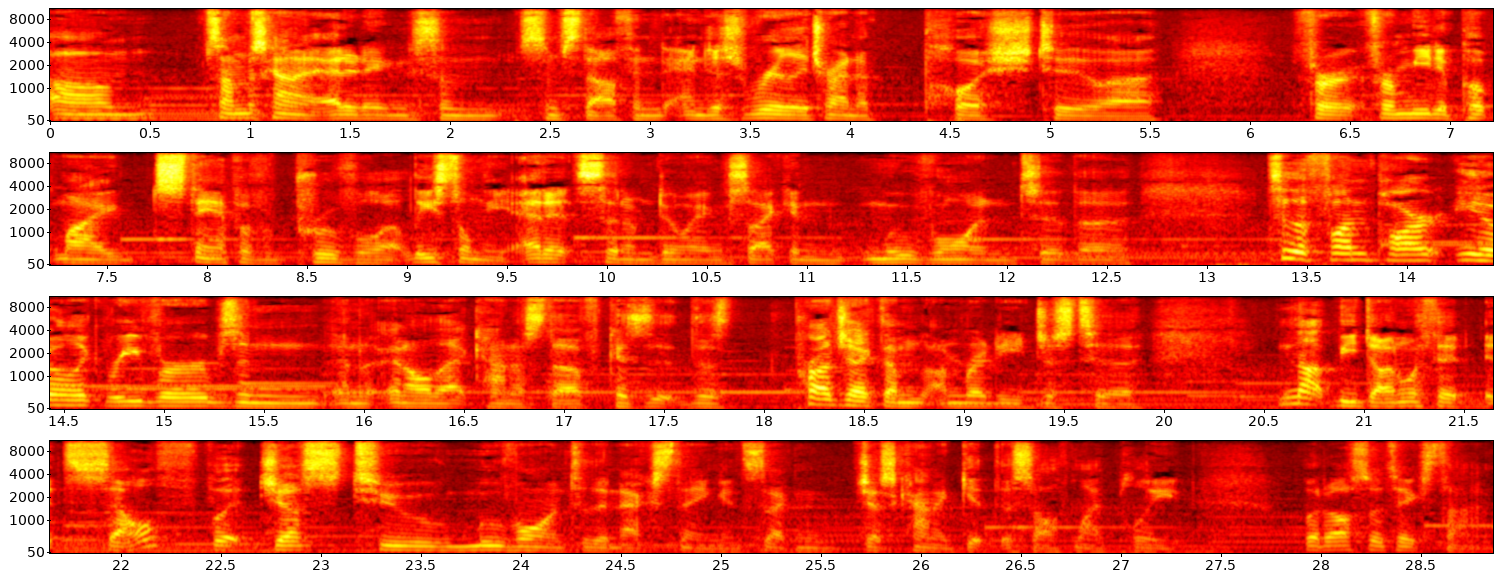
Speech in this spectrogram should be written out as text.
um, so I'm just kind of editing some some stuff and, and just really trying to push to uh, for for me to put my stamp of approval at least on the edits that I'm doing, so I can move on to the to the fun part, you know, like reverbs and and, and all that kind of stuff. Because the project, I'm I'm ready just to not be done with it itself, but just to move on to the next thing, and so I can just kind of get this off my plate. But also takes time,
